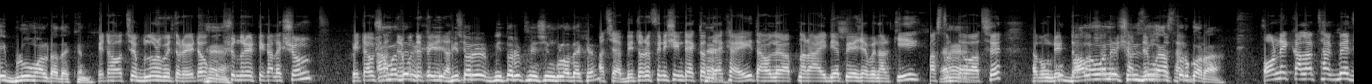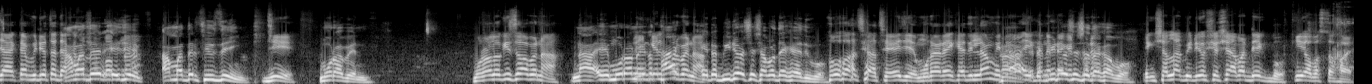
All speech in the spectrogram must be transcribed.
এই ব্লু মালটা দেখেন। এটা হচ্ছে ব্লুর ভিতরে। এটাও খুব হ্যাঁ। সুন্দর একটি কালেকশন এটাও আমাদের ভিতরের ভিতরের ফিনিশিংগুলো দেখেন। আচ্ছা ফিনিশিংটা একটা হ্যাঁ। দেখাই তাহলে আপনারা আইডিয়া পেয়ে যাবেন আর কি। আস্তর। দেওয়া আছে এবং ভালো মানের আস্তর করা। অনেক কালার থাকবে যা একটা ভিডিওতে দেখা আমাদের এই যে আমাদের ফিউজিং জি। মোড়াবেন। মোড়ালো কিছু হবে না? না এই মোড়ানো এটা থাকবে না? এটা ভিডিও শেষে আবার দেখায় দিব। ও আচ্ছা আচ্ছা এই যে মোড়া রেখে দিলাম এটা হ্যাঁ, এখানে ভিডিও শেষে দেখাবো। ইনশাআল্লাহ ভিডিও শেষে আবার দেখব কি অবস্থা হয়।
